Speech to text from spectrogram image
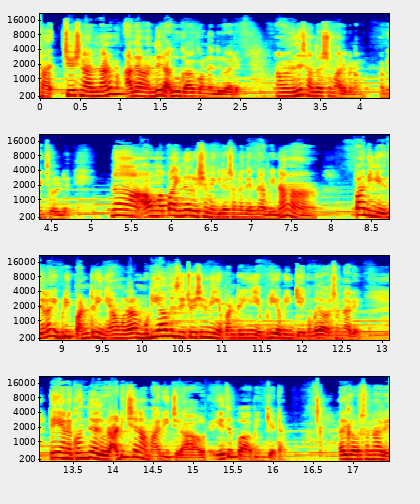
சுச்சுவேஷனாக இருந்தாலும் அதை வந்து ரகுக்காக கொண்டு வந்துடுவார் அவன் வந்து சந்தோஷமாக இருக்கணும் அப்படின்னு சொல்லிட்டு. நான் அவங்க அப்பா இன்னொரு விஷயம் என்கிட்ட சொன்னது என்ன அப்படின்னா அப்பா நீங்கள் இதெல்லாம் எப்படி பண்ணுறீங்க அவங்களால முடியாத சுச்சுவேஷன் நீங்கள் பண்ணுறீங்க எப்படி? அப்படின்னு கேட்கும்போது அவர் சொன்னார் டே எனக்கு வந்து அது ஒரு அடிக்ஷனாக மாறிடுச்சுடா. எதுப்பா? அப்படின்னு கேட்டேன். அதுக்கு அவர் சொன்னார்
